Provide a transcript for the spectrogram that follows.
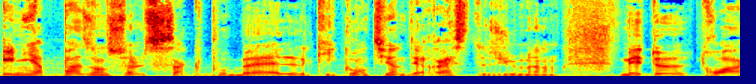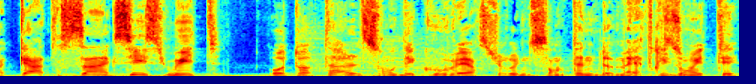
Il n'y a pas un seul sac poubelle qui contient des restes humains, mais deux, trois, quatre, cinq, six, huit au total, sont découverts sur une centaine de mètres. Ils ont été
